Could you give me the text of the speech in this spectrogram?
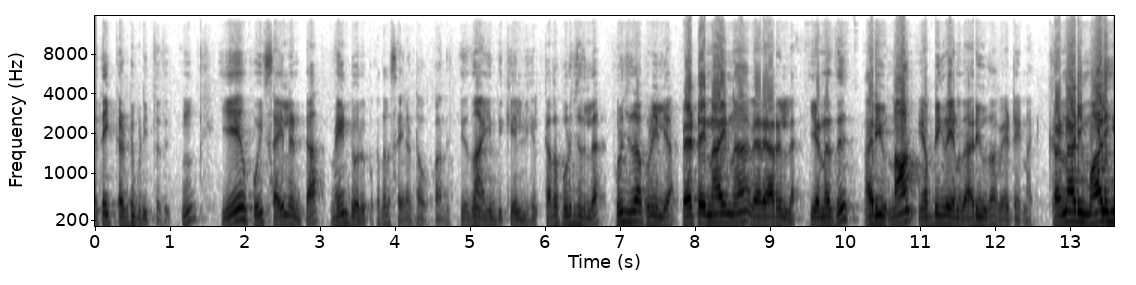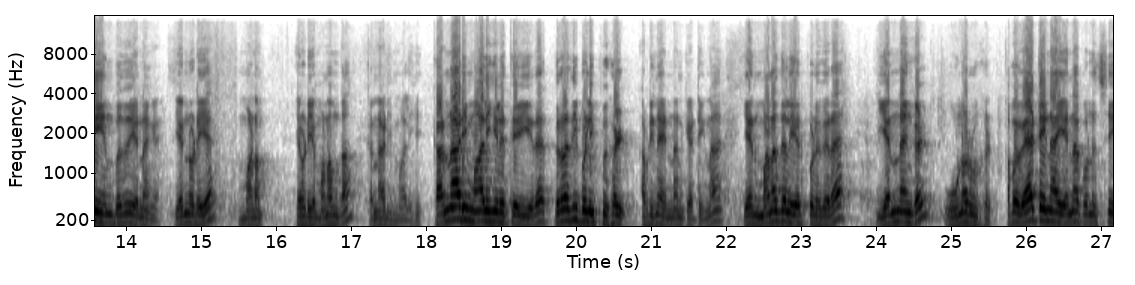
எதை கண்டுபிடித்தது? ம்? ஏன் போய் சைலண்டாக மெயின் டோர் பக்கத்தில் சைலண்டாக உட்காந்து இதுதான் ஐந்து கேள்விகள். கதை புரிஞ்சதில்ல? புரிஞ்சுதா புரியலையா? வேட்டை நாய்னா வேற யாரும் இல்லை. எனது அறிவு நான் அப்படிங்கிற எனது அறிவு தான் வேட்டை நாய். கண்ணாடி மாளிகை என்பது என்னங்க? என்னுடைய மனம். என்னுடைய மனம் தான் கண்ணாடி மாளிகை. கண்ணாடி மாளிகையில் தெரிகிற பிரதிபலிப்புகள் அப்படின்னா என்னன்னு கேட்டிங்கன்னா என் மனதில் ஏற்படுகிற எண்ணங்கள் உணர்வுகள். அப்போ வேட்டை நாய் என்ன பண்ணுச்சு?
